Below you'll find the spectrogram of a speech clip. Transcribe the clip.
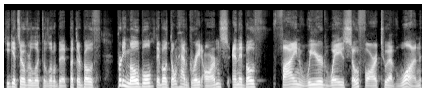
he gets overlooked a little bit. But they're both pretty mobile. They both don't have great arms, and they both find weird ways so far to have won.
